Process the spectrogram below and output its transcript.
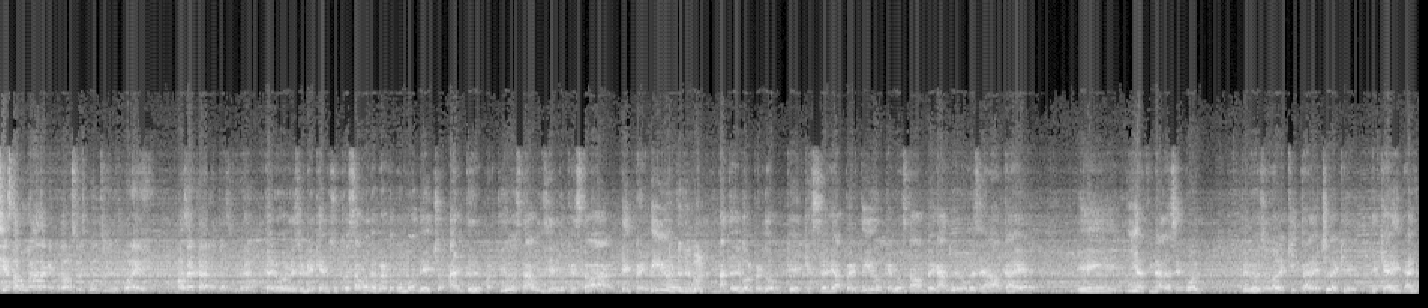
si esta jugada que nos da los tres puntos y nos pone más cerca de la clasificación? Pero Luis Enrique, nosotros estamos de acuerdo con vos. De hecho, antes del partido estábamos diciendo que estaba de perdido. Antes del gol. Antes del gol, perdón, que, que se había perdido, que lo estaban pegando y el hombre se dejaba caer. eh, y al final hace el gol. Pero eso no le quita el hecho de que, de que hay- hay-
